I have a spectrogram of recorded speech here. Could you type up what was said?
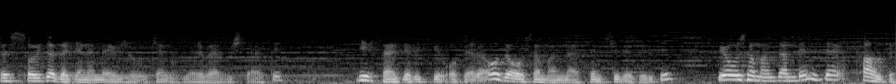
Özsoy'da da gene mevzuu kendileri vermişlerdi. Bir perdelik bir opera. O da o zamanlar temsil edildi. Ve o zamandan beri de kaldı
